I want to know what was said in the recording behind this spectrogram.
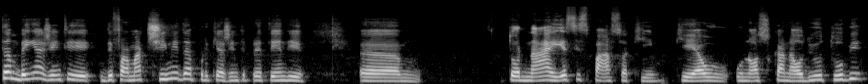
também a gente, de forma tímida, porque a gente pretende é, tornar esse espaço aqui, que é o, o nosso canal do YouTube,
